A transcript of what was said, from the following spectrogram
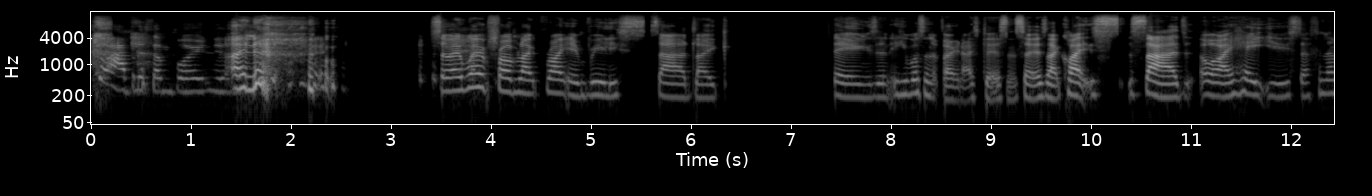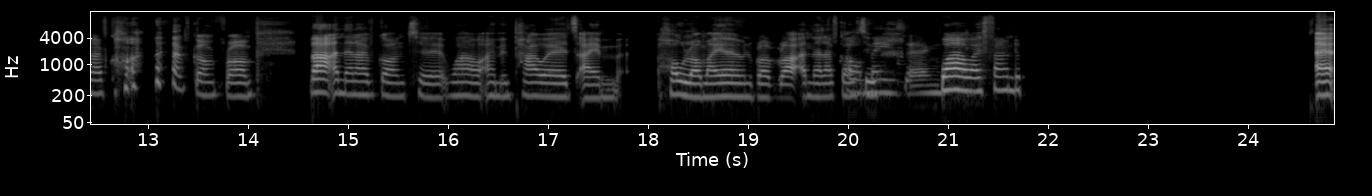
it's gonna happen at some point know. I know. so I went from like writing really sad like things, and he wasn't a very nice person, so it's like quite s- sad. Oh, I hate you stuff, and then I've gone, I've gone from that, and then I've gone to wow, I'm empowered, I'm whole on my own, blah blah, blah. and then I've gone oh, to amazing wow, I found a. Uh,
